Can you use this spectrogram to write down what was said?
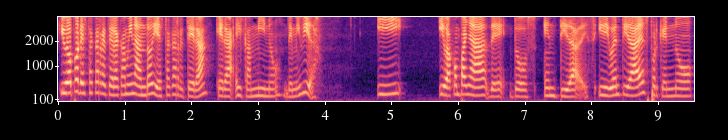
Iba por esta carretera caminando y esta carretera era el camino de mi vida. Y iba acompañada de dos entidades. Y digo entidades porque no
